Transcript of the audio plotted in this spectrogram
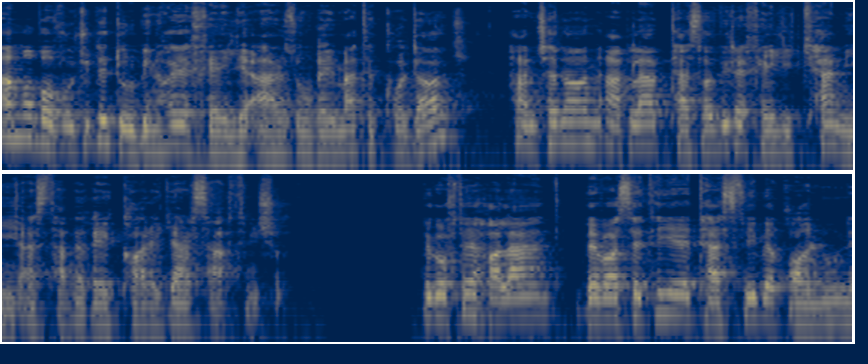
اما با وجود دوربین های خیلی ارزون قیمت کوداک همچنان اغلب تصاویر خیلی کمی از طبقه کارگر ثبت می‌شد. به گفته هالند به واسطه تصویب قانون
